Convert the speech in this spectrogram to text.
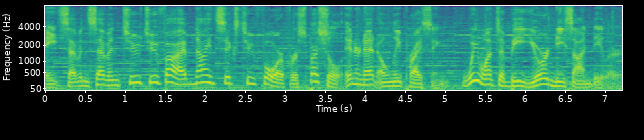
877 225 9624 for special internet only pricing. We want to be your Nissan dealer.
